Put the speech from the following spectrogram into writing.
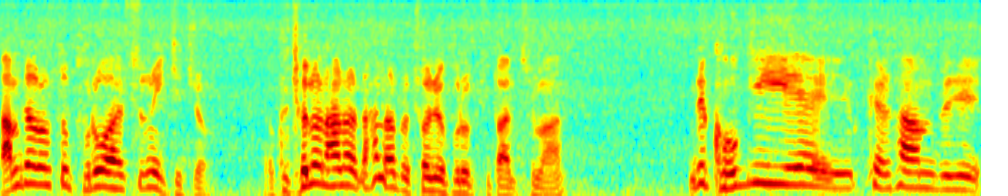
남자로서 부러워할 수는 있겠죠. 그 저는 하나 하나도 전혀 부럽지도 않지만 근데 거기에 이렇게 사람들이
